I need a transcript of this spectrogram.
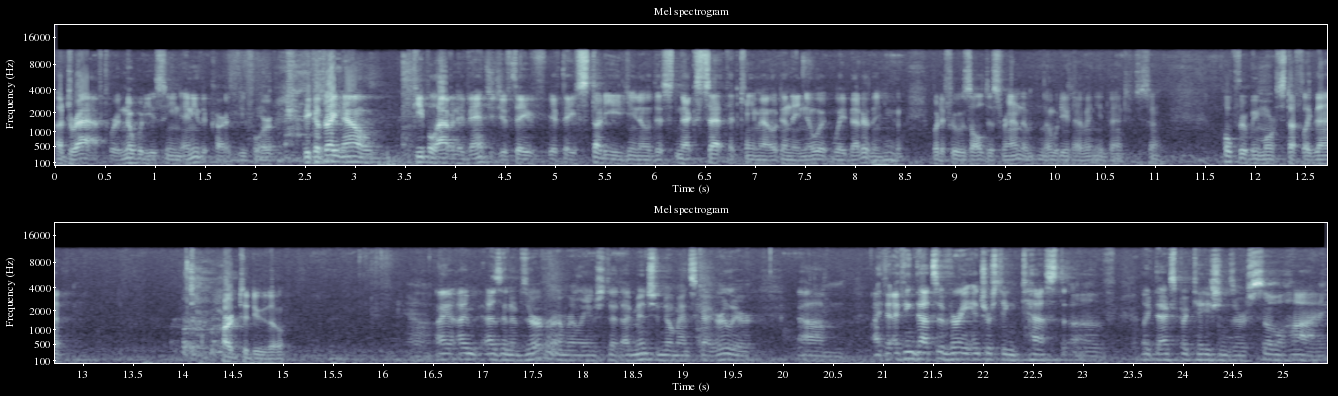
a draft where nobody has seen any of the cards before. Because right now, people have an advantage if they've, if they've studied, you know, this next set that came out and they know it way better than you. But if it was all just random, nobody'd have any advantage. So hope there'll be more stuff like that. Hard to do, though. I, I'm, as an observer, I'm really interested. I mentioned No Man's Sky earlier. Um, I, th- I think that's a very interesting test of, like, the expectations are so high,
